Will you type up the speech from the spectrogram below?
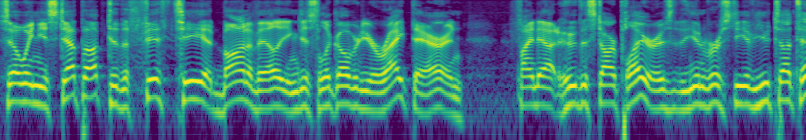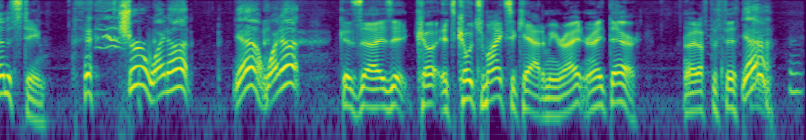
So when you step up to the fifth tee at Bonneville, you can just look over to your right there and find out who the star player is of the University of Utah tennis team. sure, why not? Yeah, why not? Because uh, is it Co- it's Coach Mike's academy, right? Right there, right off the fifth. Yeah. Tee.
